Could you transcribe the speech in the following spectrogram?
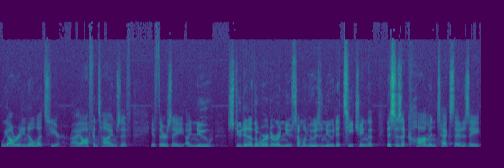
we already know what's here, right? Oftentimes, if, if there's a, a new student of the word or a new someone who is new to teaching that this is a common text that is a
